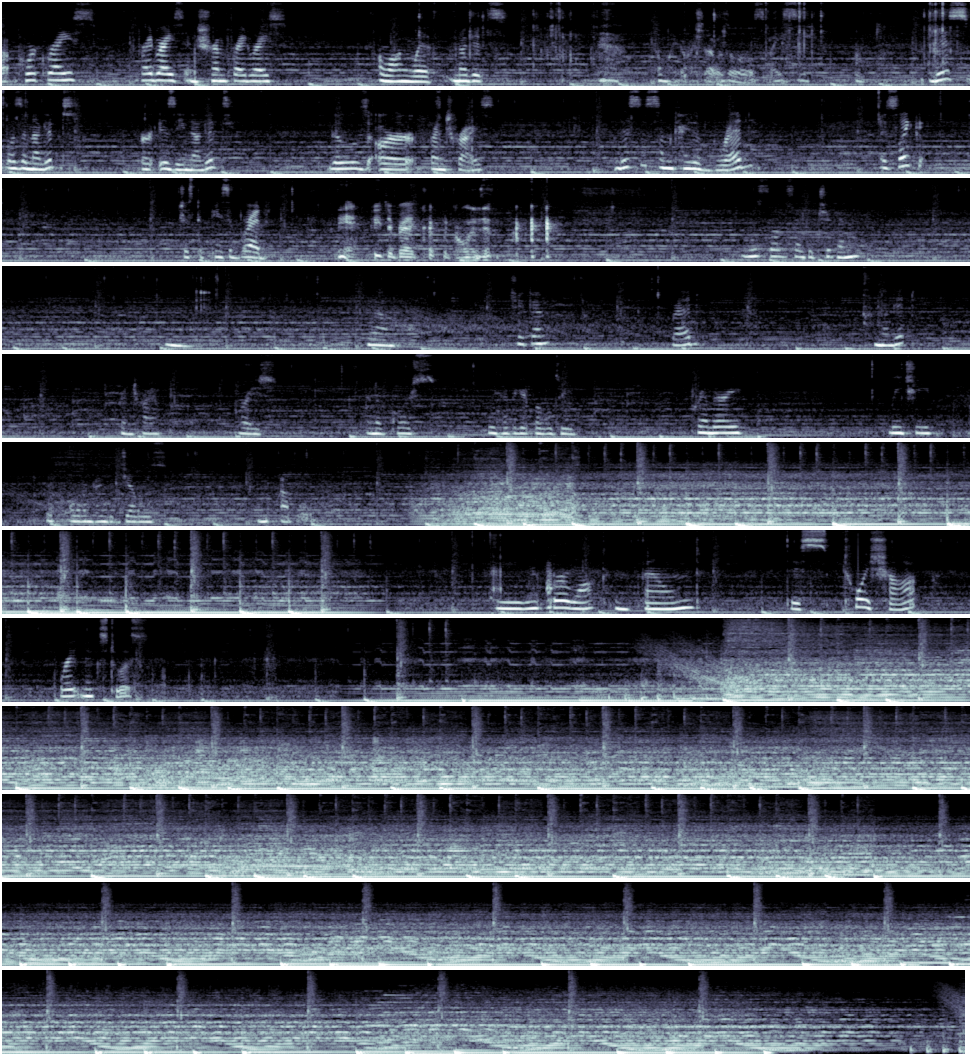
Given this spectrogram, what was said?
Got pork rice, fried rice, and shrimp fried rice, along with nuggets. Oh my gosh, that was a little spicy. This was a nugget, or is a nugget. Those are french fries. This is some kind of bread. It's like just a piece of bread. Yeah, pizza bread cooked with all of it. This looks like a chicken. Hmm. Yeah. Chicken, bread, nugget, french fry, rice, and of course, we had to get bubble tea. Cranberry, lychee, with all different kinds of jellies, and apple. We went for a walk and found this toy shop right next to us. Bye.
